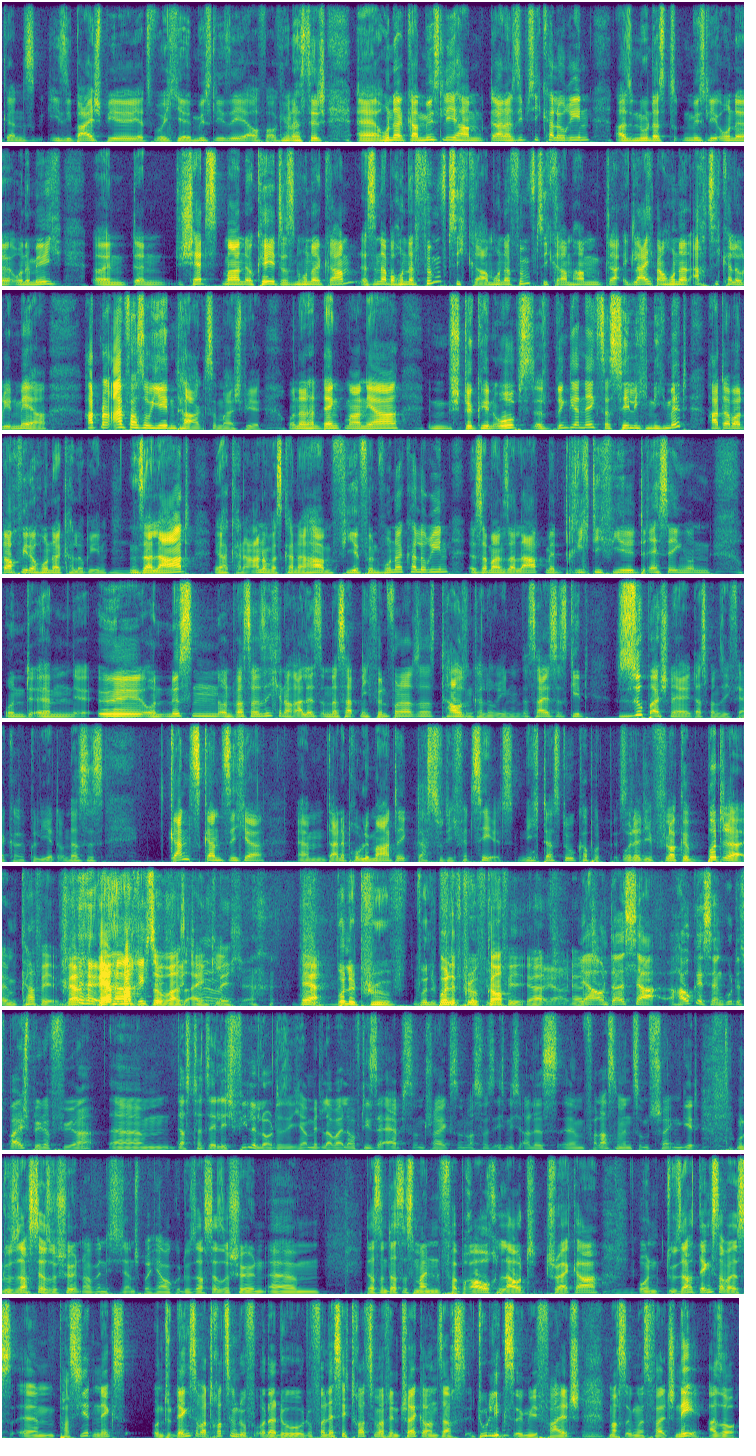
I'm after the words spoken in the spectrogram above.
ganz easy Beispiel, jetzt wo ich hier Müsli sehe auf, auf Jonas Tisch. Äh, 100 Gramm Müsli haben 370 Kalorien, also nur das Müsli ohne, ohne Milch. Und dann schätzt man, okay, das sind 100 Gramm, das sind aber 150 Gramm. 150 Gramm haben gleich mal 180 Kalorien mehr. Hat man einfach so jeden Tag zum Beispiel. Und dann denkt man, ja, ein Stückchen Obst, das bringt ja nichts, das zähle ich nicht mit, hat aber doch wieder 100 Kalorien. Mhm. Ein Salat, ja, keine Ahnung, was kann er haben? 400, 500 Kalorien, ist aber ein Salat mit richtig viel Dressing und, und ähm, Öl und Nüssen und was weiß ich noch alles. Und das hat nicht 500, sondern 1000 Kalorien. Das heißt, es geht super schnell, dass man sich verkalkuliert. Und das ist ganz, ganz sicher ähm, deine Problematik, dass du dich verzählst, nicht, dass du kaputt bist. Oder die Flocke Butter im Kaffee. Wer, wer ja, macht richtig, sowas richtig, eigentlich? Ja. Wer? Bulletproof. Bulletproof, Bulletproof Coffee, Coffee ja. Ja, ja. und da ist ja, Hauke ist ja ein gutes Beispiel dafür, ähm, dass tatsächlich viele Leute sich ja mittlerweile auf diese Apps und Tracks und was weiß ich nicht alles ähm, verlassen, wenn es ums Tracken geht. Und du sagst ja so schön, oh, wenn ich dich anspreche, Hauke, du sagst ja so schön, ähm, das und das ist mein Verbrauch laut Tracker. Mhm. Und du sag, denkst aber, es ähm, passiert nichts und du denkst aber trotzdem, du, oder du, du verlässt dich trotzdem auf den Tracker und sagst, du liegst irgendwie falsch, mhm. machst irgendwas falsch. Nee, also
